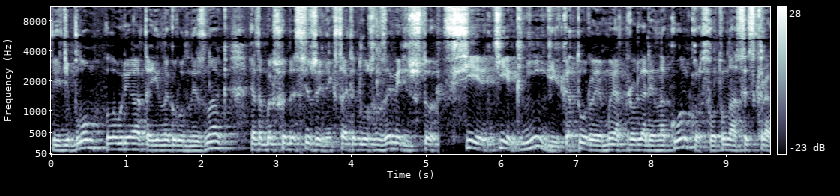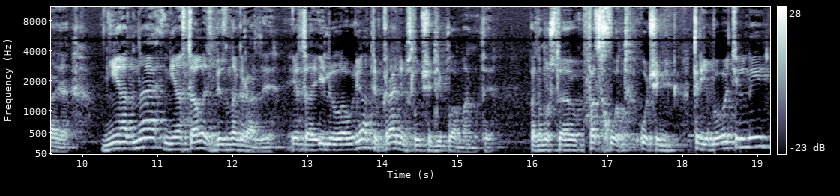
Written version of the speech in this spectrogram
и диплом лауреата, и нагрудный знак. Это большое достижение. Кстати, должен заметить, что все те книги, которые мы отправляли на конкурс, вот у нас из края, ни одна не осталась без награды. Это или лауреаты, в крайнем случае дипломанты потому что подход очень требовательный,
